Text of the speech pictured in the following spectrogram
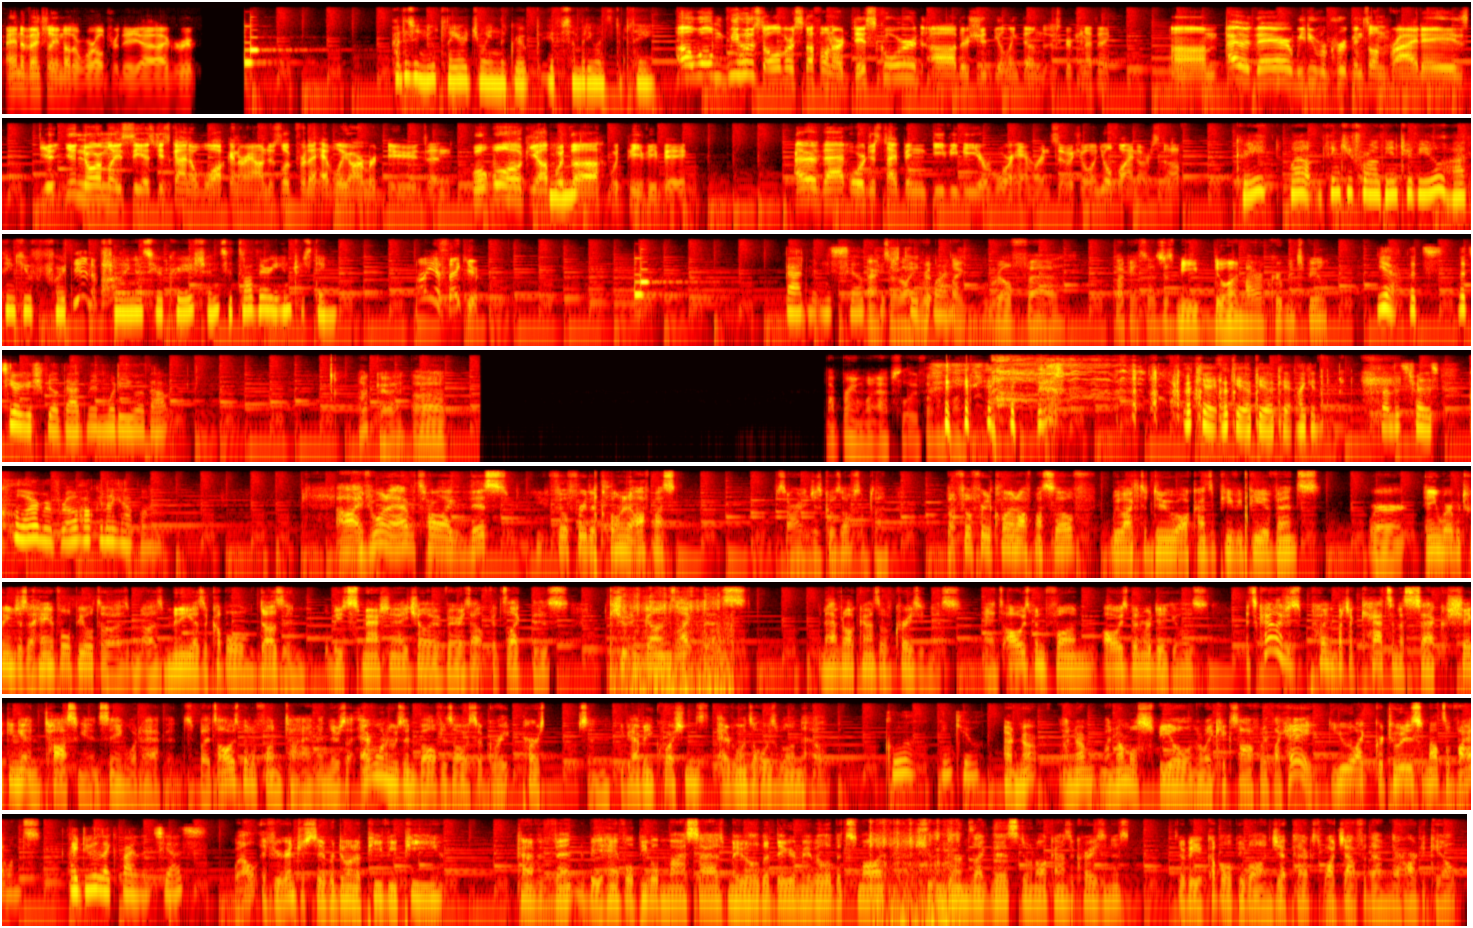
And eventually another world for the uh, group. How does a new player join the group if somebody wants to play? Oh well, we host all of our stuff on our Discord. Uh, there should be a link down in the description, I think. Um, either there, we do recruitments on Fridays. You, you normally see us just kind of walking around, just look for the heavily armored dudes, and we'll we'll hook you up with Mhm. uh with PvP. Either that, or just type in PvP or Warhammer in social, and you'll find our stuff. Great. Well, thank you for all the interview. Uh, thank you for Yeah, no showing us your creations. It's all very interesting. Yeah, thank you. Badminton, silk, Alright, pitch, so like, take re- one. like real fast. Okay, so it's just me doing my recruitment spiel. Yeah, let's let's hear your spiel, Badminton. What are you about? Okay. Uh. My brain went absolutely fucking blank. okay, okay, okay, okay. I can. Uh, let's try this. Cool armor, bro. How can I have one? Uh, if you want an avatar like this, feel free to clone it off my. Sorry, it just goes off sometime. But feel free to clone it off myself. We like to do all kinds of PvP events where anywhere between just a handful of people to as, as many as a couple dozen will be smashing at each other in various outfits like this, shooting guns like this, and having all kinds of craziness. And it's always been fun, always been ridiculous. It's kind of like just putting a bunch of cats in a sack, shaking it and tossing it and seeing what happens. But it's always been a fun time, and there's everyone who's involved is always a great person. If you have any questions, everyone's always willing to help. Cool. Thank you. Our nor- our norm- my normal spiel normally kicks off with like, "Hey, do you like gratuitous amounts of violence?" I do like violence. Yes. Well, if you're interested, we're doing a PvP kind of event. There'll be a handful of people my size, maybe a little bit bigger, maybe a little bit smaller, shooting guns like this, doing all kinds of craziness. There'll be a couple of people on jetpacks. Watch out for them; they're hard to kill.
